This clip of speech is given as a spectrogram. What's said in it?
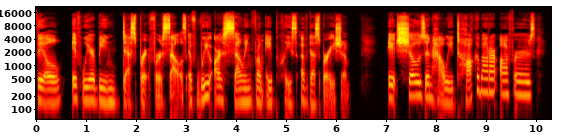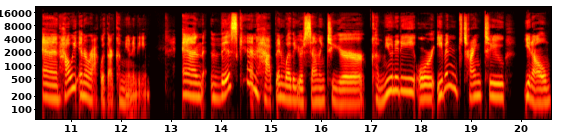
feel if we are being desperate for sales, if we are selling from a place of desperation. It shows in how we talk about our offers and how we interact with our community. And this can happen whether you're selling to your community or even trying to, you know,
